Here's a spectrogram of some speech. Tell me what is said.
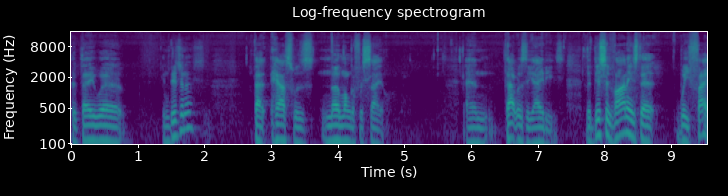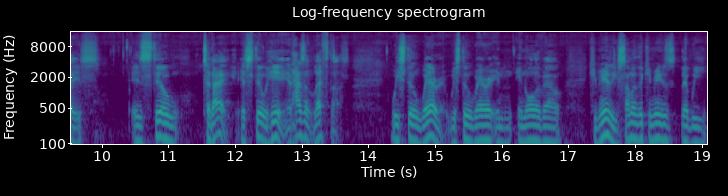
that they were Indigenous, that house was no longer for sale. And that was the 80s. The disadvantage that we face is still today. It's still here. It hasn't left us. We still wear it. We still wear it in, in all of our communities. Some of the communities that we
